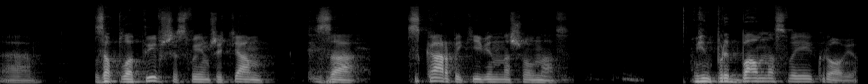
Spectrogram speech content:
е, заплативши своїм життям за скарб, який він знайшов в нас. Він придбав нас своєю кров'ю.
